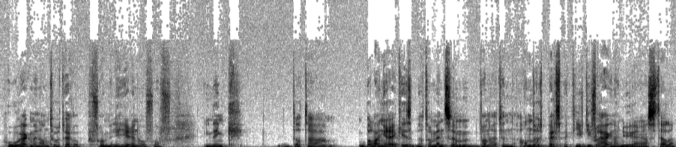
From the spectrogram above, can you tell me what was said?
Hoe ga ik mijn antwoord daarop formuleren? Of, of ik denk dat dat belangrijk is dat er mensen vanuit een ander perspectief die vragen aan u gaan stellen.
